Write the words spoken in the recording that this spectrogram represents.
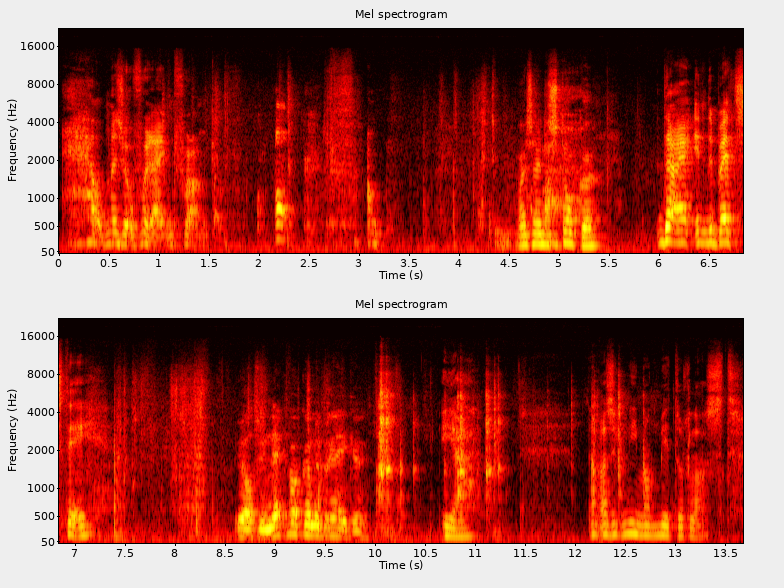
Help me zo overeind, Frank. Oh, Waar zijn de stokken? daar in de bedstee. U had uw nek wel kunnen breken. Ja, dan was ik niemand meer tot last.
